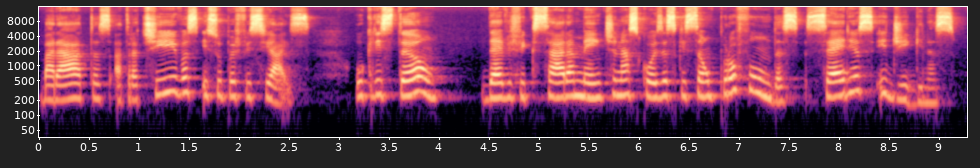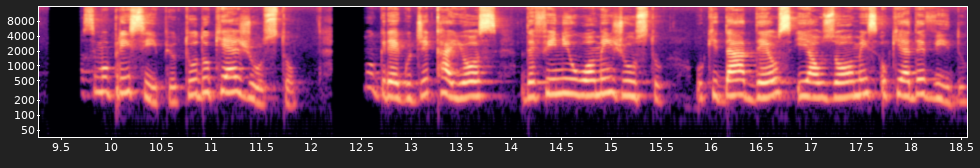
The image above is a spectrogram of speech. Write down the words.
baratas, atrativas e superficiais. O cristão deve fixar a mente nas coisas que são profundas, sérias e dignas. Próximo princípio: tudo o que é justo. O grego dikaios define o homem justo, o que dá a Deus e aos homens o que é devido.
